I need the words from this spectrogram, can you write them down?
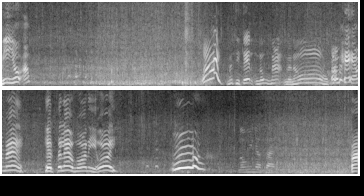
มีอยู่เอ้าว้ายมาจิเต้นลงน้ำเลยเนาะเอาแม่เอาแม่เห็ดไปแล้วงอนี่โอ้ยอู้น้องมีแนวใส่ปลา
